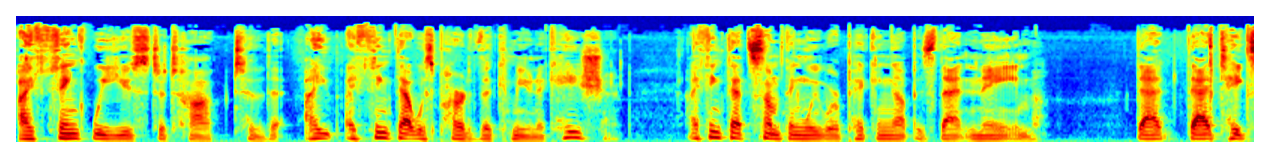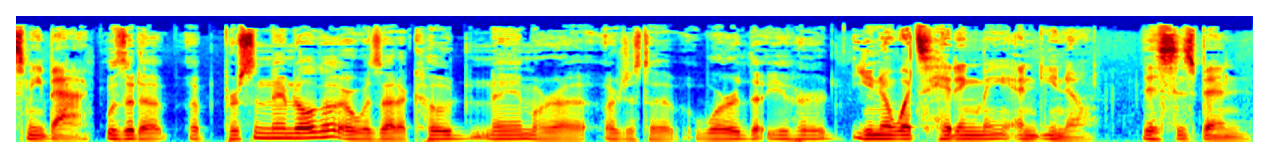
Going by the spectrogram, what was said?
I think we used to talk to the. I, I think that was part of the communication. I think that's something we were picking up is that name. That that takes me back. Was it a, a person named Olga, or was that a code name, or a or just a word that you heard? You know what's hitting me, and you know this has been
